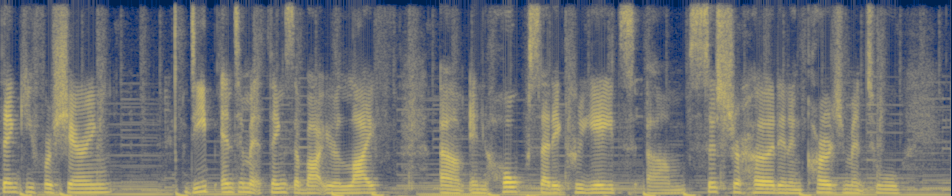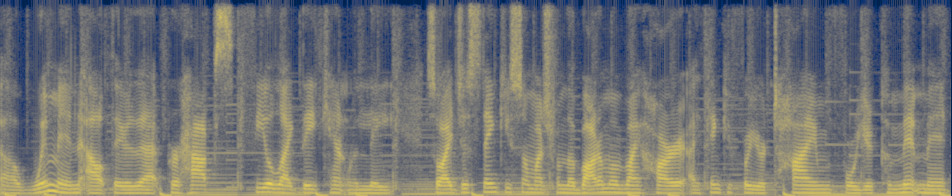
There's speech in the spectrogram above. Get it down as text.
Thank you for sharing deep, intimate things about your life. Um, in hopes that it creates um, sisterhood and encouragement to uh, women out there that perhaps feel like they can't relate. So I just thank you so much from the bottom of my heart. I thank you for your time, for your commitment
